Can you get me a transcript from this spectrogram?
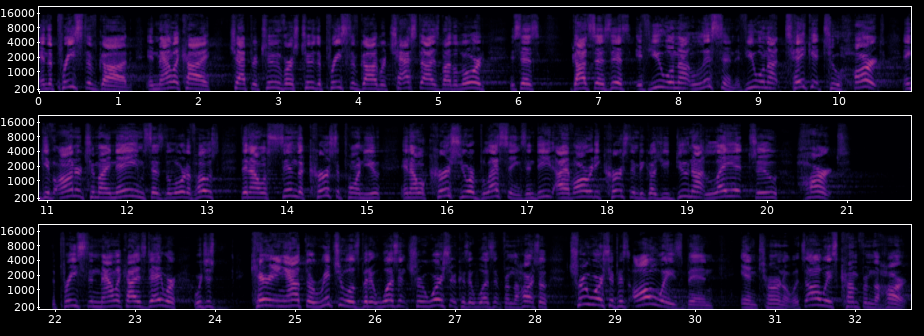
And the priest of God, in Malachi chapter 2, verse 2, the priests of God were chastised by the Lord. It says, God says this if you will not listen, if you will not take it to heart and give honor to my name, says the Lord of hosts, then I will send the curse upon you and I will curse your blessings. Indeed, I have already cursed them because you do not lay it to heart. The priests in Malachi's day were, were just carrying out the rituals, but it wasn't true worship because it wasn't from the heart. So true worship has always been internal, it's always come from the heart.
